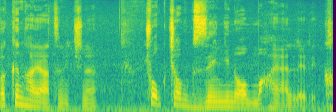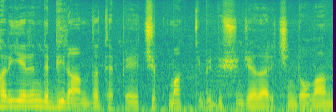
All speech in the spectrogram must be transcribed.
Bakın hayatın içine. Çok çabuk zengin olma hayalleri, kariyerinde bir anda tepeye çıkmak gibi düşünceler içinde olan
